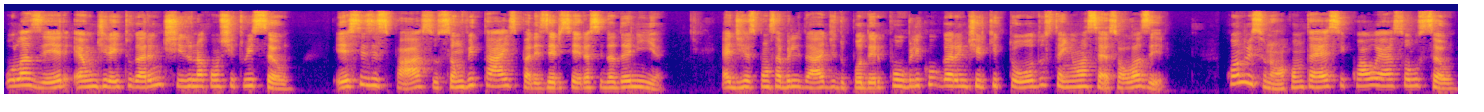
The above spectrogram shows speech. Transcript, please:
O lazer é um direito garantido na Constituição. Esses espaços são vitais para exercer a cidadania. É de responsabilidade do poder público garantir que todos tenham acesso ao lazer. Quando isso não acontece, qual é a solução?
